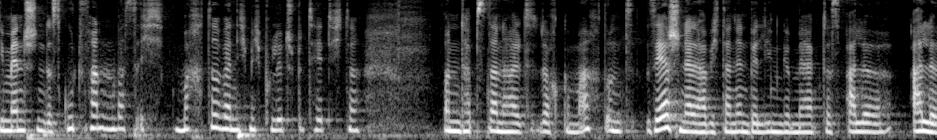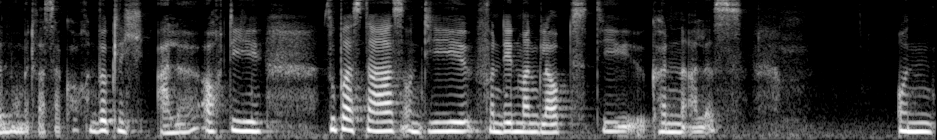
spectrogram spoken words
die Menschen das gut fanden, was ich machte, wenn ich mich politisch betätigte. Und habe es dann halt doch gemacht. Und sehr schnell habe ich dann in Berlin gemerkt, dass alle, alle nur mit Wasser kochen. Wirklich alle. Auch die Superstars und die, von denen man glaubt, die können alles. Und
